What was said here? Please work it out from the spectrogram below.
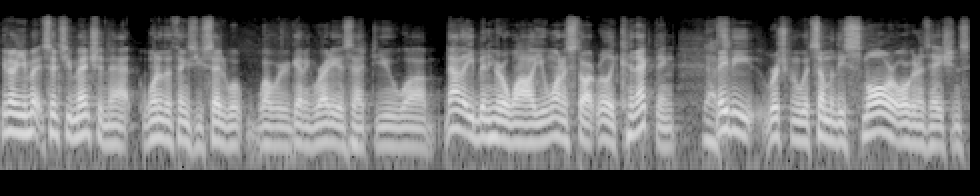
You know, you, since you mentioned that, one of the things you said while we were getting ready is that you, uh, now that you've been here a while, you want to start really connecting, yes. maybe Richmond with some of these smaller organizations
